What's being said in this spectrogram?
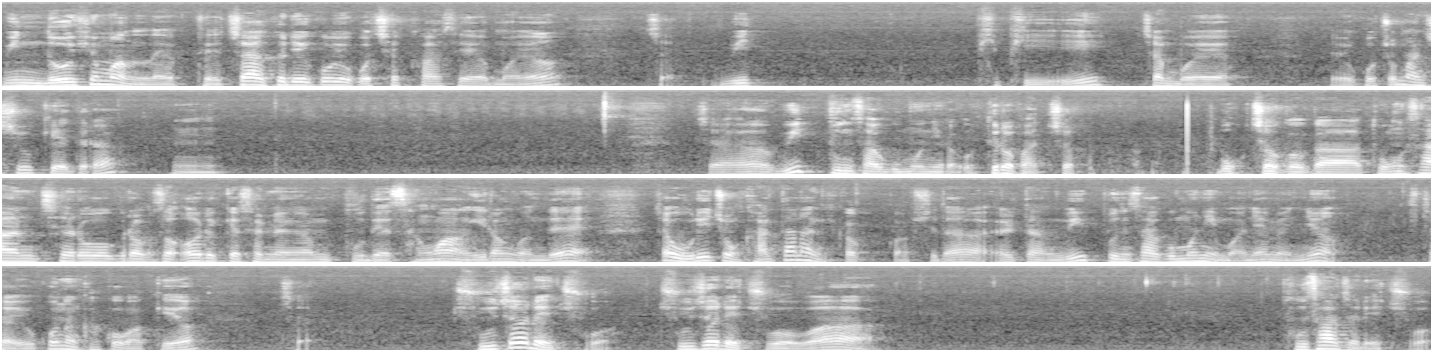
With no human left. 자, 그리고 요거 체크하세요. 뭐요? 자, with pp. 자, 뭐예요? 요거 좀만 지울게 얘들아. 음. 자, with 분사 구문이라고 들어봤죠? 목적어가 동사한체로 그러면서 어렵게 설명하면 부대 상황 이런 건데 자 우리 좀 간단하게 갖고 갑시다. 일단 with 분사 구문이 뭐냐면요. 자 요거는 갖고 갈게요. 자 주절의 주어 주절의 주어와 부사절의 주어.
